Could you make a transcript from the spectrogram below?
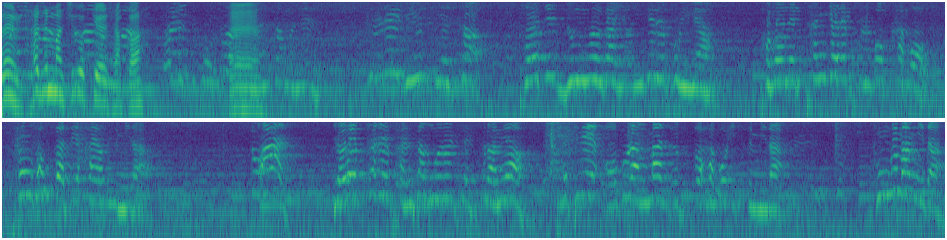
선생님 사진만 찍을게요 잠깐 네. 죄를 뉘우치는 척 거짓 눈물과 연기를 보이며 법원의 판결에 불복하고 항소까지 하였습니다. 또한 여러 차례 반성문을 제출하며 자신의 억울함만 읍소하고 있습니다. 궁금합니다.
